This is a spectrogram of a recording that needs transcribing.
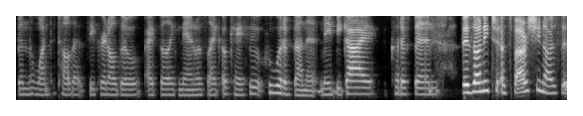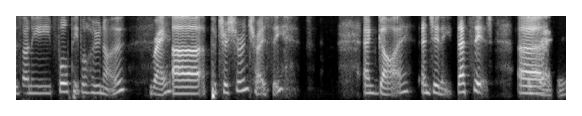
been the one to tell that secret. Although I feel like Nan was like, okay, who who would have done it? Maybe Guy could have been. There's only two, as far as she knows. There's only four people who know. Right. Uh, Patricia and Tracy. And Guy and Ginny. That's it. Uh, exactly.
